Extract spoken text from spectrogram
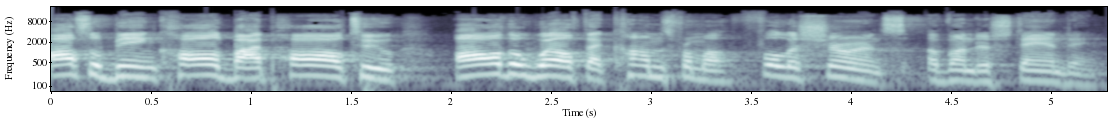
also being called by Paul to all the wealth that comes from a full assurance of understanding.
